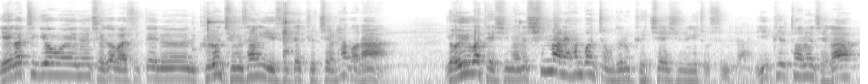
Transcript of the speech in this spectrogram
얘 같은 경우에는 제가 봤을 때는 그런 증상이 있을 때 교체를 하거나 여유가 되시면 10만에 한 번 정도는 교체해 주시는 게 좋습니다. 이 필터는 제가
